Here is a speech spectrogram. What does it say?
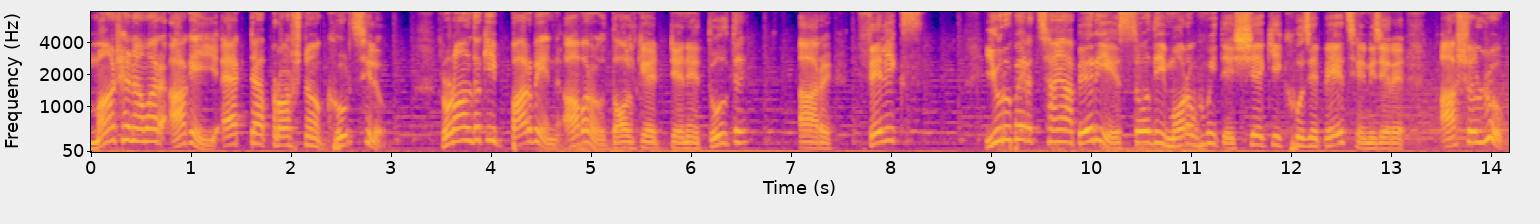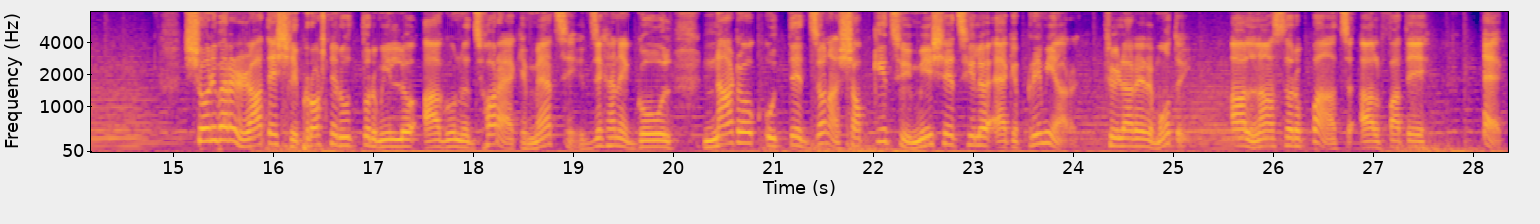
মাঠে নামার আগেই একটা প্রশ্ন ঘুরছিল। রোনালদো কি পারবেন আবারও দলকে টেনে তুলতে? আর ফেলিক্স? ইউরোপের ছায়া পেরিয়ে সৌদি মরুভূমিতে সে কি খুঁজে পেয়েছে নিজের আসল রূপ? শনিবারের রাতে সে প্রশ্নের উত্তর মিলল আগুন ঝরা এক ম্যাচে, যেখানে গোল, নাটক, উত্তেজনা সবকিছুই মিশে ছিল এক প্রিমিয়ার থ্রিলারের মতোই। আল নাসর পাঁচ, আল ফাতে এক।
